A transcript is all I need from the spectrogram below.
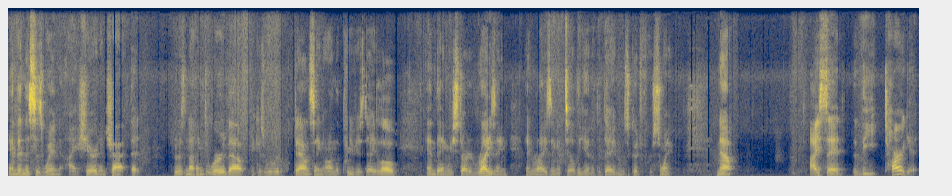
And then this is when I shared in chat that there was nothing to worry about because we were bouncing on the previous day low and then we started rising and rising until the end of the day and it was good for a swing. Now, I said the target,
